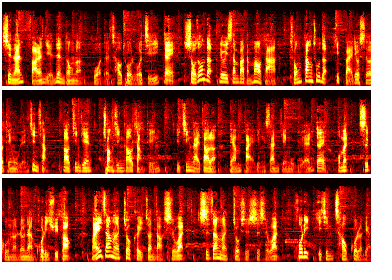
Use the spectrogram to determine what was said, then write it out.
显然法人也认同了我的操作逻辑。对，手中的六一三八的茂达，从当初的一百六十二点五元进场，到今天创新高涨停，已经来到了两百零三点五元。对，我们持股呢仍然获利续报，买一张呢就可以赚到四万，十张呢就是四十万，获利已经超过了两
